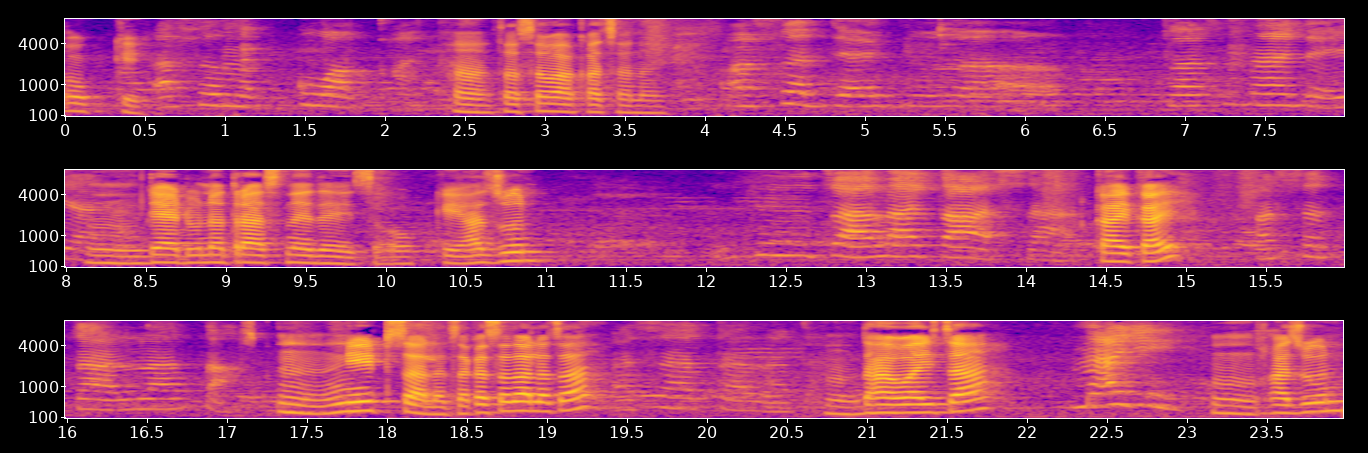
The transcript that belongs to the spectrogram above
ओके. हां तसं वाकाचा नाही. डॅडूना त्रास नाही द्यायचा. ओके अजून तुम्ही चालायचा असा काय काय? नीट चालायचा. कसा चालायचा? धावायचा? अजून?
